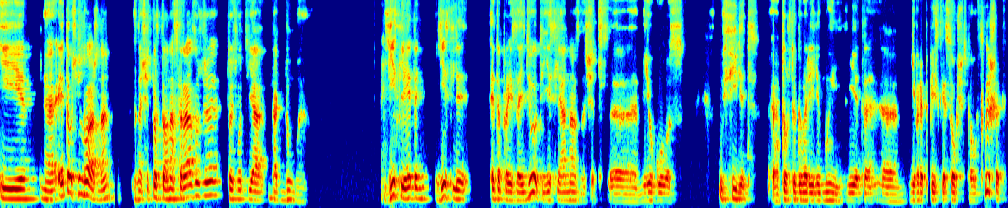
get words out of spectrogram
И э, это очень важно. Значит, то, что она сразу же, то есть вот я так думаю, если это, если это произойдет, если она, значит, э, ее голос усилит то, что говорили мы, и это европейское сообщество услышит,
